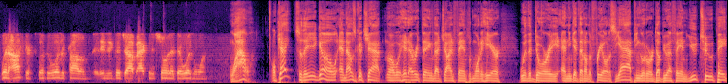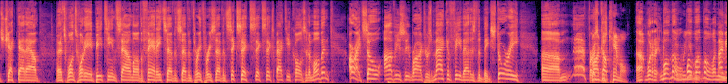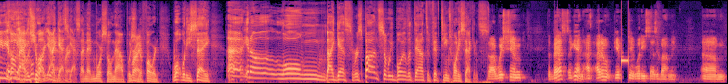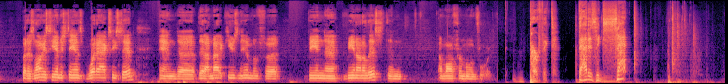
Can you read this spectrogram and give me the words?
win an Oscar. So if it was a problem, they did a good job acting and showing that there wasn't one. Wow. Okay, so there you go, and that was a good chat. We'll hit everything that Giant fans would want to hear with Adoree', and you get that on the free Odyssey app. You can go to our WFAN YouTube page, check that out. That's 128 BT and Sound on the fan, 877 337 6666. Back to you, calls in a moment. All right, so obviously Rodgers McAfee, that is the big story. Um, eh, first Rodgers couple, Kimmel. Uh, what did I, well, no, We- well, well, well, I mean, I mean, he's yeah, on yeah, that, sure, but yeah, I guess, right. yes. I meant more so now, pushing Right. it forward. What would he say? Uh, you know, long, I guess, response. So we boil it down to 15, 20 seconds. So I wish him the best. Again, I, I don't give a shit what he says about me. Um, but as long as he understands what I actually said and uh, that I'm not accusing him of uh, being uh, being on a list, then I'm all for moving forward. Perfect. That is exact.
